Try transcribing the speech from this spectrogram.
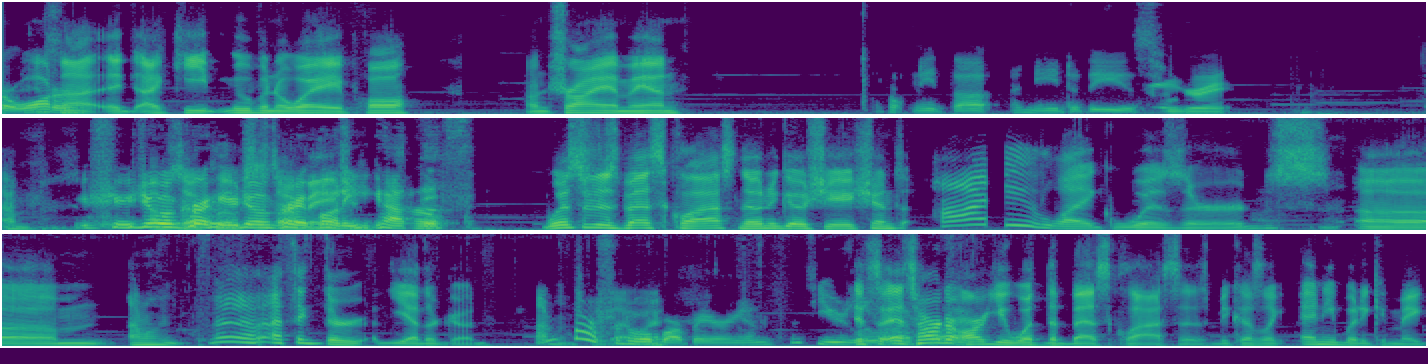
underwater. not, it, I keep moving away, Paul. I'm trying, man. I don't need that. I need these. Doing great. I'm, You're, you're doing so great. You're doing great, buddy. You got this. Wizard is best class, no negotiations. I like wizards. Um, I don't. Eh, I think they're yeah, they're good. I'm Let's partial to a barbarian. That's usually It's it's hard to argue what the best class is because like anybody can make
